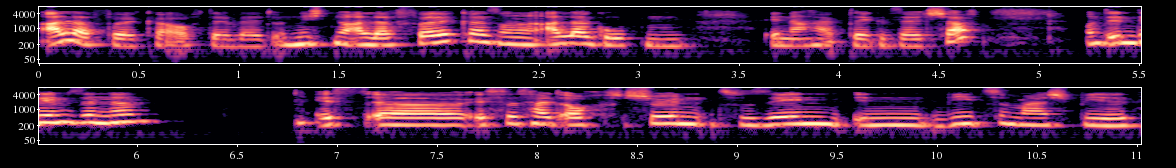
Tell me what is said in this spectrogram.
aller Völker auf der Welt und nicht nur aller Völker, sondern aller Gruppen innerhalb der Gesellschaft. Und in dem Sinne ist, äh, ist es halt auch schön zu sehen, in, wie zum Beispiel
